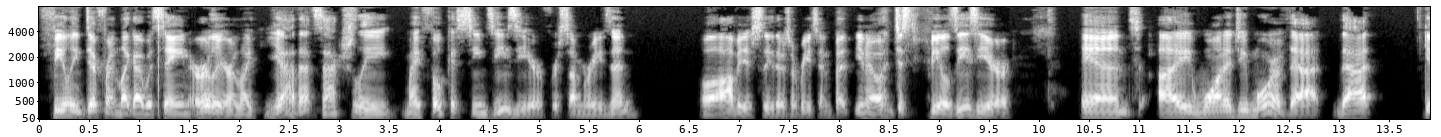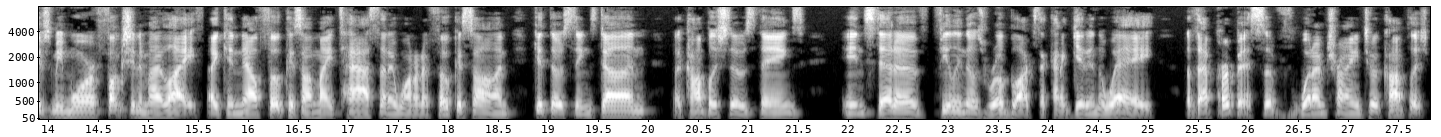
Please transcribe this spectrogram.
feeling different. Like I was saying earlier, like, yeah, that's actually, my focus seems easier for some reason. Well, obviously there's a reason, but you know, it just feels easier. And I want to do more of that. That gives me more function in my life. I can now focus on my tasks that I wanted to focus on, get those things done, accomplish those things instead of feeling those roadblocks that kind of get in the way of that purpose of what I'm trying to accomplish.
